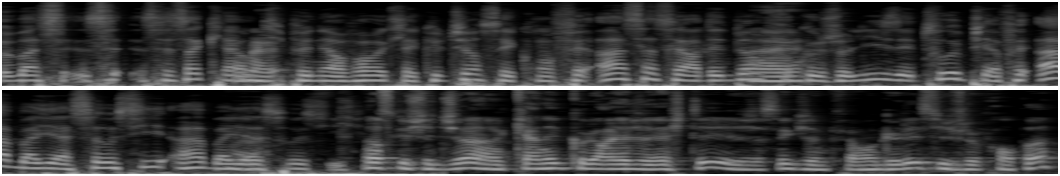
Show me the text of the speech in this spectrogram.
Euh, bah, c'est ça qui est un Ouais. petit peu énervant avec la culture, c'est qu'on fait ah ça ça a l'air d'être bien, Ouais. faut que je lise et tout, et puis après ah bah il y a ça aussi, ah bah il y a ça aussi. Non, parce que j'ai déjà un carnet de coloriage à acheter et je sais que je vais me faire engueuler si je le prends pas.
